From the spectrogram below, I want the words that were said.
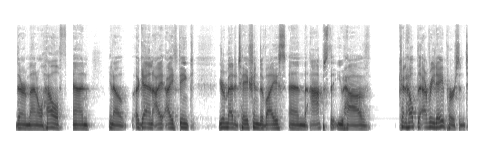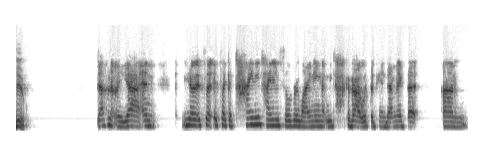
their mental health. And, you know, again, I, I think your meditation device and the apps that you have can help the everyday person too. Definitely. Yeah. And, you know, it's a, it's like a tiny, tiny silver lining that we talk about with the pandemic that, um,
